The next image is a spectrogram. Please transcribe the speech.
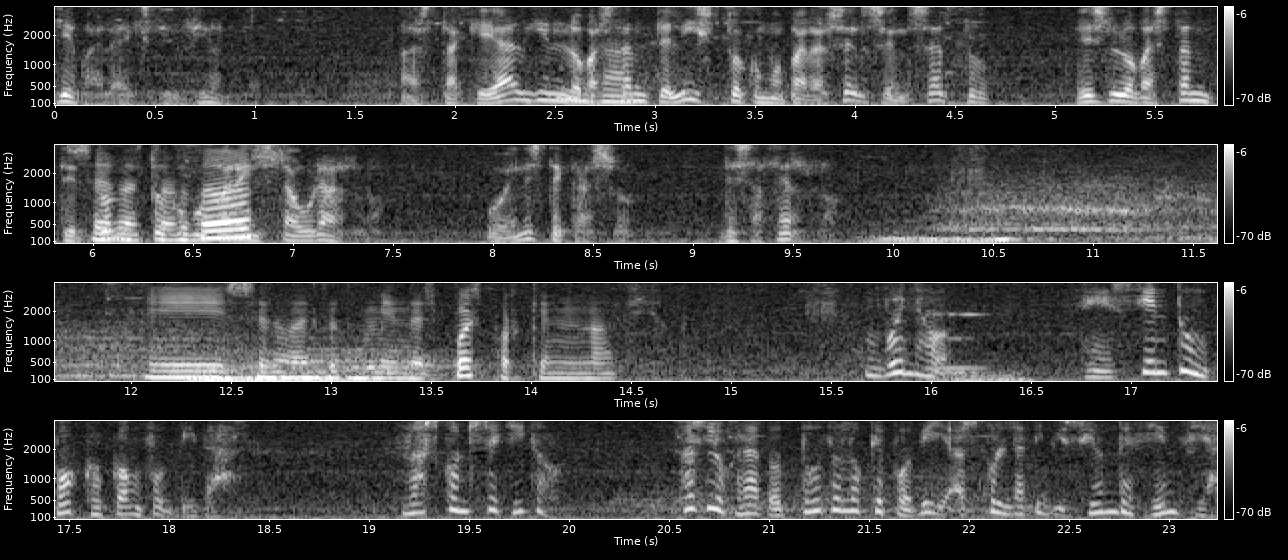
lleva la extinción. Hasta que alguien lo bastante listo como para ser sensato es lo bastante tonto como para instaurarlo. O en este caso, deshacerlo. Y se da este también después porque nació. Bueno, me siento un poco confundida. Lo has conseguido. Has logrado todo lo que podías con la división de ciencia.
